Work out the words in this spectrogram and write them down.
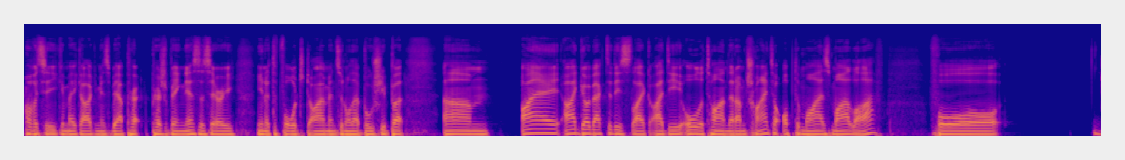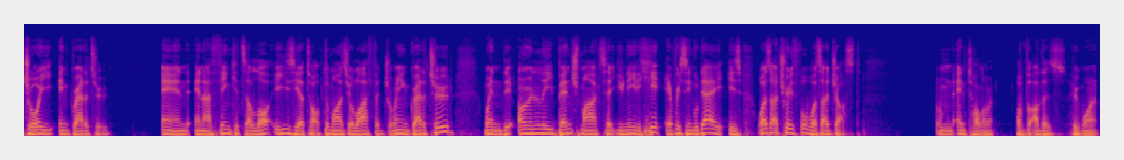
obviously you can make arguments about pre- pressure being necessary, you know, to forge diamonds and all that bullshit, but um I I go back to this like idea all the time that I'm trying to optimize my life for joy and gratitude. And and I think it's a lot easier to optimize your life for joy and gratitude when the only benchmarks that you need to hit every single day is was I truthful, was I just? Um, and tolerant of others who weren't.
